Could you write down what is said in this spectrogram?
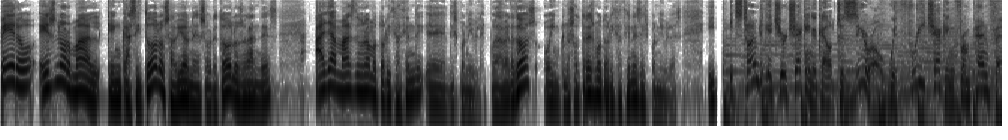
Pero es normal que en casi todos los aviones, sobre todo los grandes, haya más de una motorización eh, disponible. Puede haber dos o incluso tres motorizaciones disponibles. Y It's time to get your checking account to zero with free checking from PenFed.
